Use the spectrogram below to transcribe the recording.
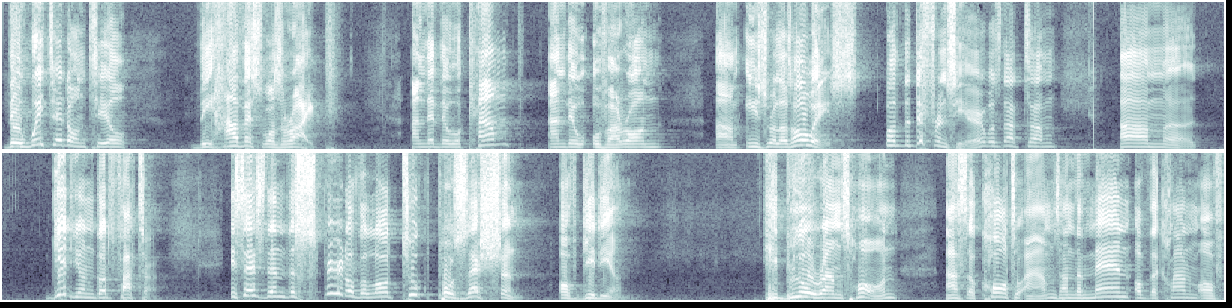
They waited until the harvest was ripe, and then they will camp and they will overrun um, Israel as always. But the difference here was that um, um, uh, Gideon got fatter. It says, Then the Spirit of the Lord took possession of Gideon. He blew a ram's horn as a call to arms, and the men of the clan of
